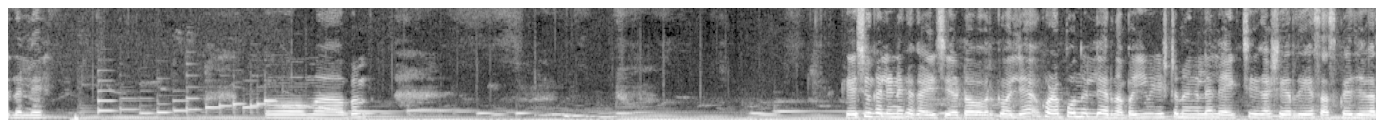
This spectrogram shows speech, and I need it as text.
ഇതല്ലേ? അപ്പം കേശും കല്യാണമൊക്കെ കഴിച്ചു കേട്ടോ. അവർക്ക് വലിയ കുഴപ്പമൊന്നും ഇല്ലായിരുന്നു അപ്പോൾ ഈ വീഡിയോ ഇഷ്ടമെങ്കിൽ ലൈക്ക് ചെയ്യുക ഷെയർ ചെയ്യുക സബ്സ്ക്രൈബ് ചെയ്യുക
